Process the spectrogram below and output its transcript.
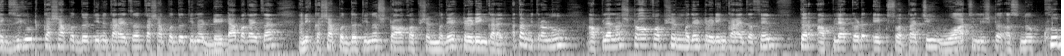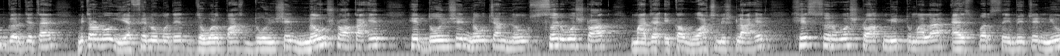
एक्झिक्यूट कशा पद्धतीनं करायचं कशा पद्धतीनं डेटा बघायचा आणि कशा पद्धतीनं स्टॉक ऑप्शनमध्ये ट्रेडिंग करायचं. आता मित्रांनो आपल्याला स्टॉक ऑप्शनमध्ये ट्रेडिंग करायचं असेल तर आपल्याकडं एक स्वतःची वॉच लिस्ट असणं खूप गरजेचं आहे. मित्रांनो एफ एन ओमध्ये जवळपास दोनशे नऊ स्टॉक आहेत. हे दोनशे नऊच्या नऊ सर्व स्टॉक माझ्या एका वॉच लिस्टला आहेत. हे सर्व स्टॉक मी तुम्हाला ॲज पर सेबीचे न्यू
